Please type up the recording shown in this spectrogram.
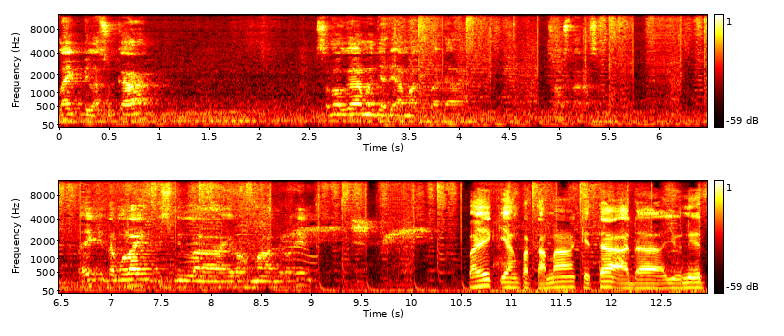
like bila suka. Semoga menjadi amal ibadah saudara semua. Baik, kita mulai. Bismillahirrahmanirrahim. Baik, yang pertama kita ada unit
